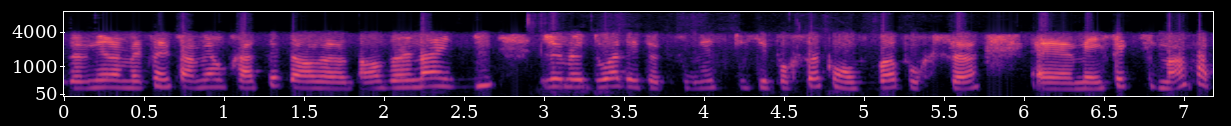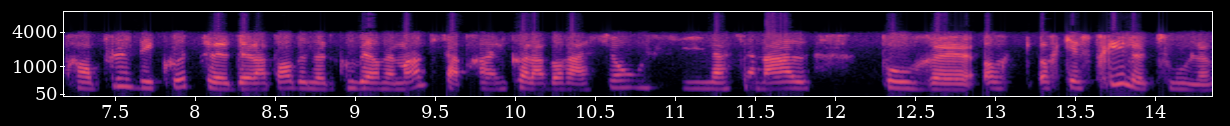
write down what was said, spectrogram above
devenir un médecin famille en pratique dans, dans un an et demi. Je me dois d'être optimiste, puis c'est pour ça qu'on se bat pour ça. Euh, mais effectivement, ça prend plus d'écoute de la part de notre gouvernement, puis ça prend une collaboration aussi nationale pour euh, orchestrer le tout. Là.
